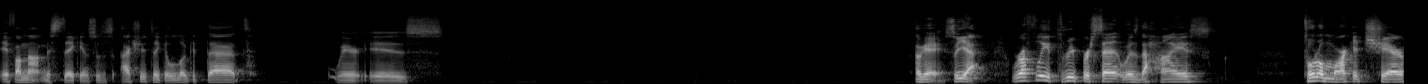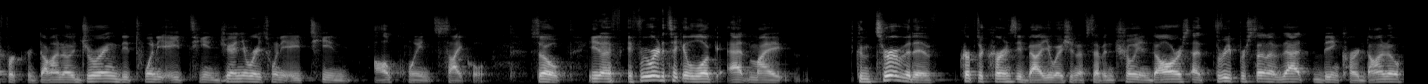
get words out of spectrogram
if I'm not mistaken. So let's actually take a look at that. Where is Okay, so yeah, roughly 3% was the highest total market share for Cardano during the 2018, January 2018 altcoin cycle. So, you know, if, if we were to take a look at my conservative cryptocurrency valuation of $7 trillion, at 3% of that being Cardano,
